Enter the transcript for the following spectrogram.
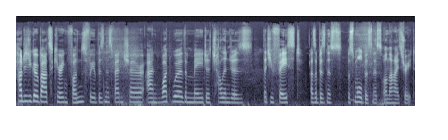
how did you go about securing funds for your business venture and what were the major challenges that you faced as a business, a small business on the high street?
